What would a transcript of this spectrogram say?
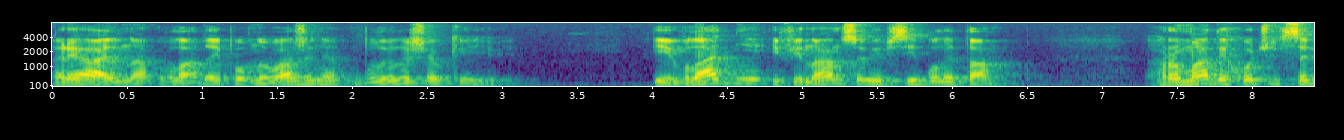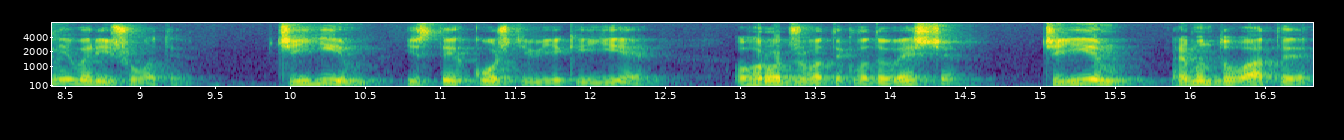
реальна влада і повноваження були лише в Києві. І владні, і фінансові всі були там. Громади хочуть самі вирішувати, чи їм із тих коштів, які є, огороджувати кладовище, Чи їм ремонтувати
